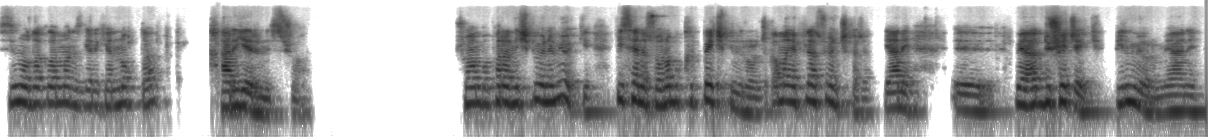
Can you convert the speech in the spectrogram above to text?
Sizin odaklanmanız gereken nokta kariyeriniz şu an. Şu an bu paranın hiçbir önemi yok ki. Bir sene sonra bu 45 bin lira olacak ama enflasyon çıkacak. Yani e, veya düşecek. Bilmiyorum yani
